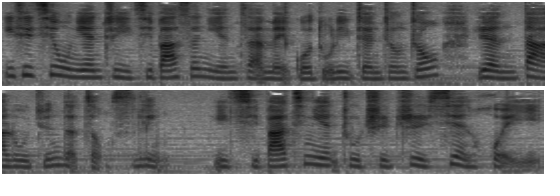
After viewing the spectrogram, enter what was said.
1775年至1783年在美国独立战争中任大陆军的总司令。1787年主持制宪会议，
